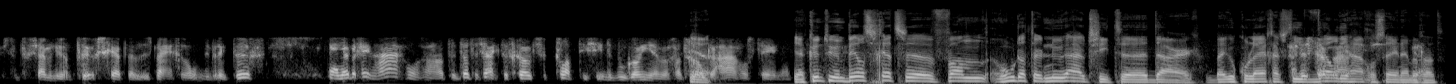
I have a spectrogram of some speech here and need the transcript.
Dus dat zijn we nu aan het terugscheppen. Dat is mijn grond, nu ben ik terug. Maar we hebben geen hagel gehad. Dat is eigenlijk de grootste klap die ze in de Bourgogne hebben gehad. Grote hagelstenen. Ja, kunt u een beeld schetsen van hoe dat er nu uitziet uh, daar? Bij uw collega's die wel die hagelstenen hebben gehad.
